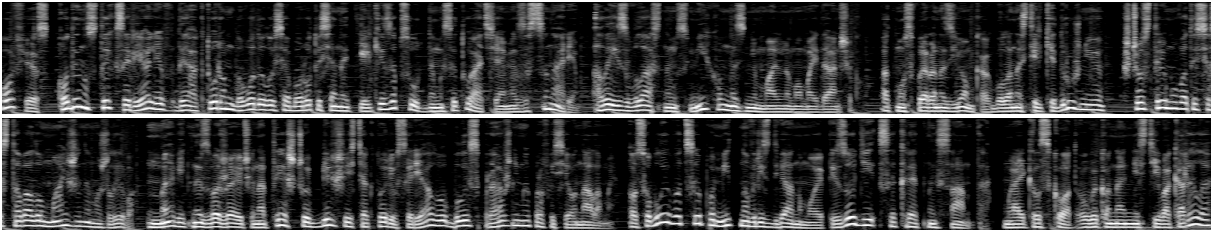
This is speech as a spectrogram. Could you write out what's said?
Офіс один з тих серіалів, де акторам доводилося боротися не тільки з абсурдними ситуаціями за сценарієм, але й з власним сміхом на знімальному майданчику. Атмосфера на зйомках була настільки дружньою, що стримуватися ставало майже неможливо, навіть незважаючи на те, що більшість акторів серіалу були справжніми професіоналами. Особливо це помітно в різдвяному епізоді Секретний Санта. Майкл Скотт у виконанні Стіва Карела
